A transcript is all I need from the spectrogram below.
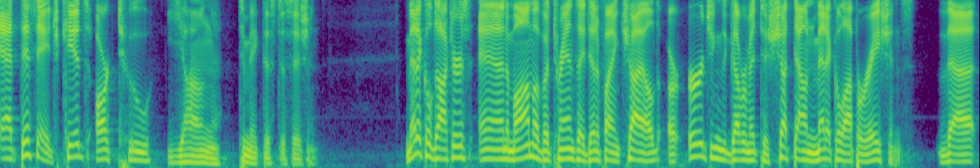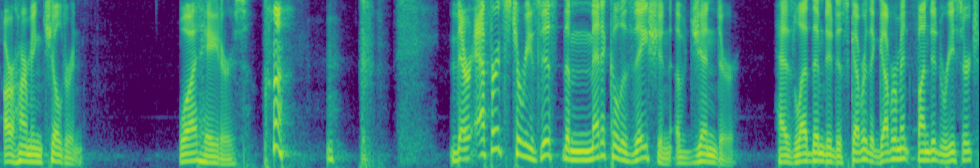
at this age, kids are too young to make this decision." Medical doctors and a mom of a trans identifying child are urging the government to shut down medical operations that are harming children. What haters. Their efforts to resist the medicalization of gender has led them to discover that government funded research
